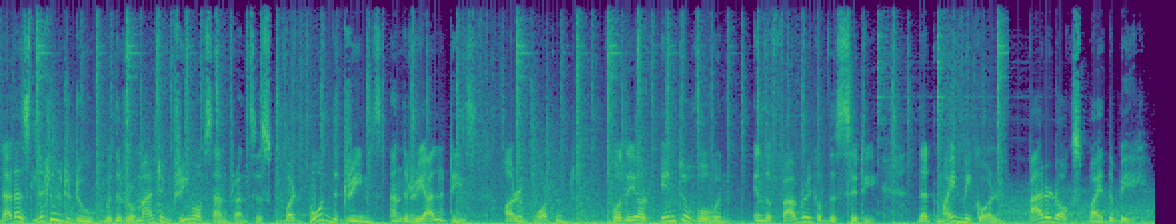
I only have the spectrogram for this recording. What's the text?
that has little to do with the romantic dream of San Francisco, but both the dreams and the realities are important, for they are interwoven in the fabric of the city that might be called Paradox by the Bay.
